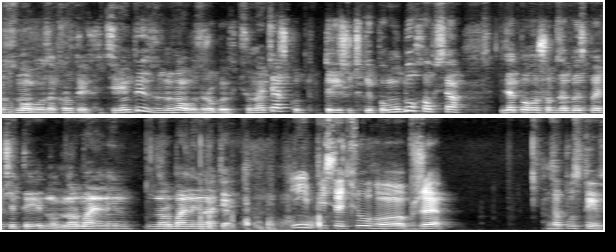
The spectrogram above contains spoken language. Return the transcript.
знову закрутив ці вінти, знову зробив цю натяжку, трішечки помудохався для того, щоб забезпечити ну, нормальний, нормальний натяг. І після цього вже запустив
